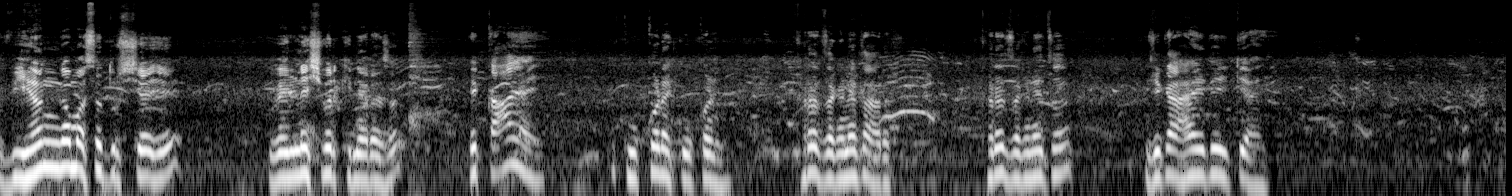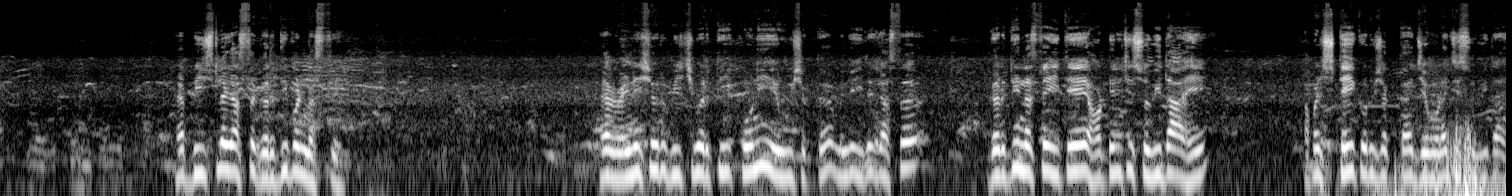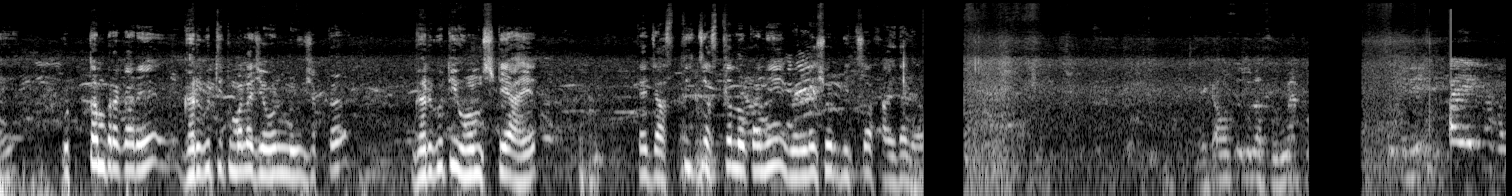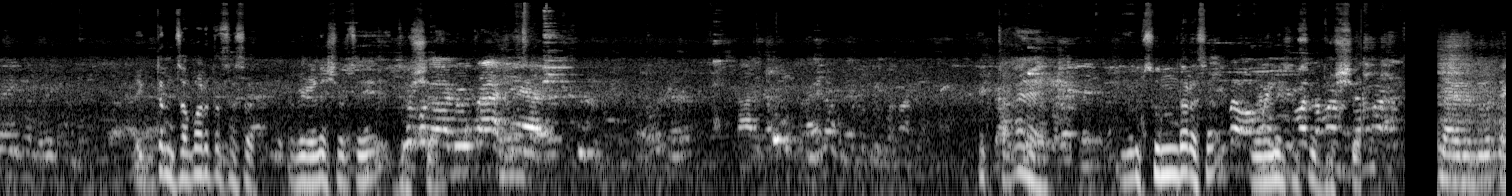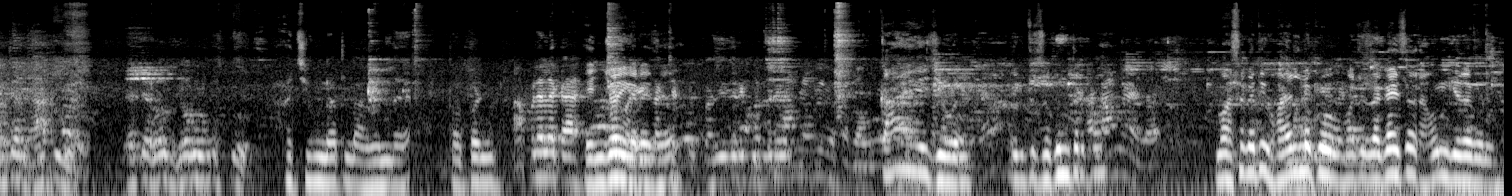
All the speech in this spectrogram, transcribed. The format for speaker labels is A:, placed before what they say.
A: विहंगम असं दृश्य हे. वेळणेश्वर किनाऱ्याचं. हे काय आहे? कोकण आहे कोकण. खरं जगण्याचा अर्थ. खरं जगण्याचं जे काय आहे ते इथे आहे. ह्या बीचला जास्त गर्दी पण नसते. ह्या वेळणेश्वर बीचवरती कोणी येऊ शकतं. म्हणजे इथे जास्त गर्दी नसते. इथे हॉटेलची सुविधा आहे. आपण स्टे करू शकता जेवणाची सुविधा आहे. उत्तम प्रकारे घरगुती तुम्हाला जेवण मिळू शकतं. घरगुती होमस्टे आहेत. त्या जास्तीत जास्त लोकांनी वेळेश्वर बीचचा फायदा घ्यावा. एकदम जबरदस्त असं वेळेश्वरचे दृश्य. हे काय आहे? एकदम सुंदर असं वेळेश्वरचं दृश्य. हा जीवनातला आनंद आहे. तो आपण
B: आपल्याला काय
A: एन्जॉय करायचं. काय आहे जीवन? एकदा जगून तर पण मग असं कधी व्हायला नको. माझं जगायचं राहून गेलं म्हणून.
